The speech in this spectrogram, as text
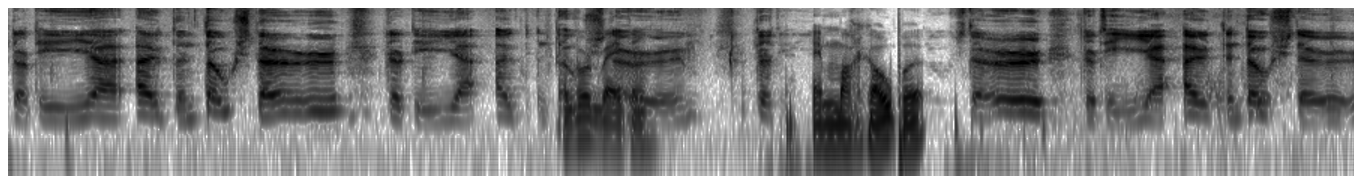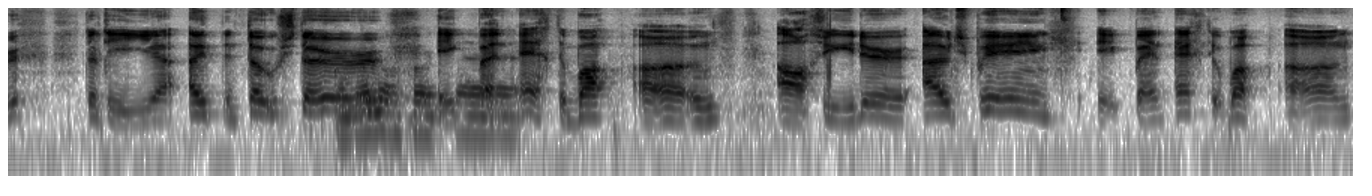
Tortilla uit een toaster. Tortilla uit een Het wordt beter. toaster. Tortilla En mag ik hopen? toaster. Tortilla uit een toaster. Tortilla uit een toaster. Ik ben echt de bang als hij eruit springt. Ik ben echt de bang.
